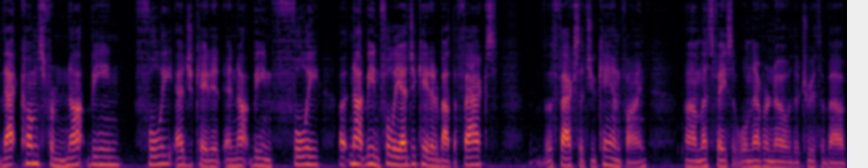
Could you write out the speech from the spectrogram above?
that comes from not being fully educated and not being fully uh, not being fully educated about the facts, the facts that you can find. Um, let's face it, we'll never know the truth about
